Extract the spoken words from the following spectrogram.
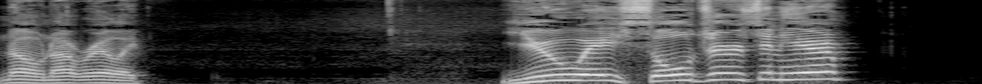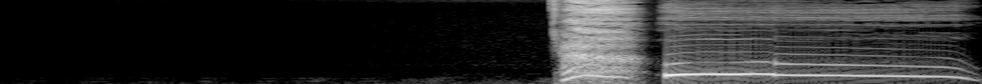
No, not really. UA soldiers in here? Ooh!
